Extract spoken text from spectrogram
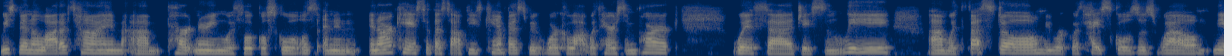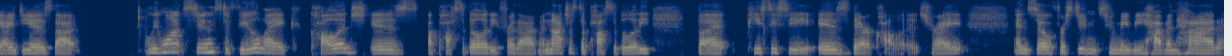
we spend a lot of time um, partnering with local schools, and in in our case at the Southeast campus, we work a lot with Harrison Park with uh, Jason Lee, um, with Vestal. We work with high schools as well. The idea is that we want students to feel like college is a possibility for them and not just a possibility, but PCC is their college, right? And so for students who maybe haven't had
